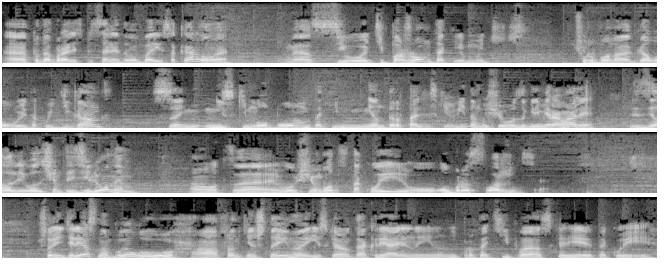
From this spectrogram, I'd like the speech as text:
Э, подобрали специально этого Бориса Карлова э, с его типажом таким чурбоноголовый такой гигант с низким лбом, таким неандертальским видом, еще его загримировали, сделали его зачем-то зеленым. Вот. Э, в общем, вот такой образ сложился. Что интересно, был у а, Франкенштейна и, скажем так, реальный, ну, не прототип, а скорее такой,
